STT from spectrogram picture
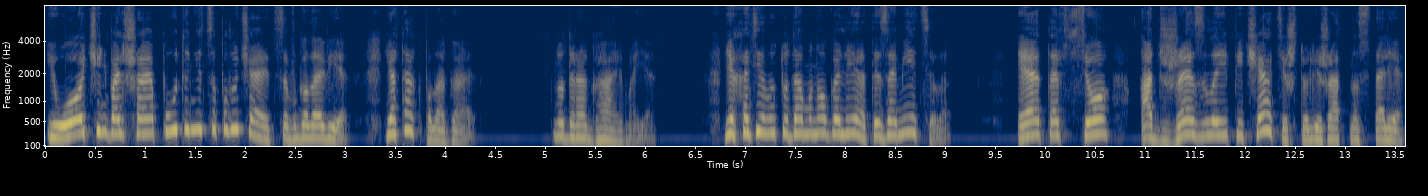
И очень большая путаница получается в голове, я так полагаю. Но, дорогая моя, я ходила туда много лет и заметила. Это все от жезла и печати, что лежат на столе.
